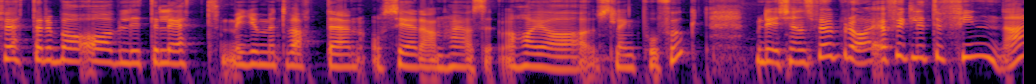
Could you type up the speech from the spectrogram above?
tvättade bara av lite lätt med ljummet vatten och sedan har jag, har jag slängt på fukt. Men det känns väl bra. Jag fick lite finnar.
